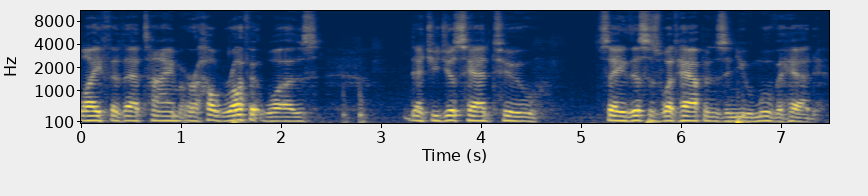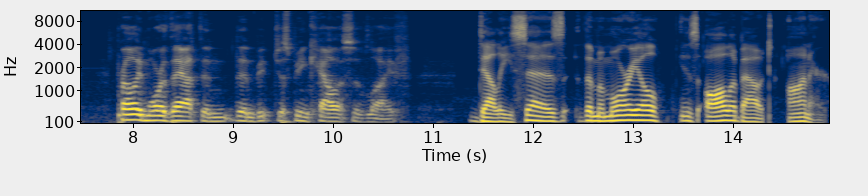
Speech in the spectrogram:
life at that time or how rough it was that you just had to say this is what happens and you move ahead. Probably more that than than be, just being callous of life. Deli says the memorial is all about honor.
